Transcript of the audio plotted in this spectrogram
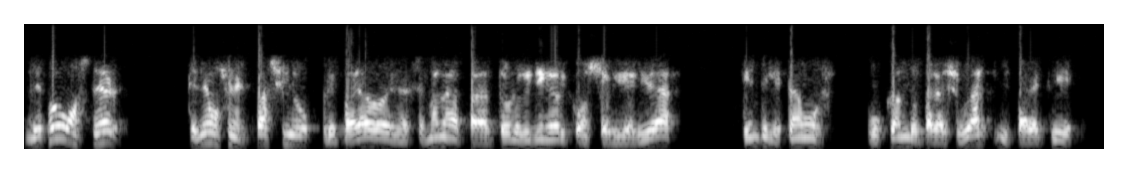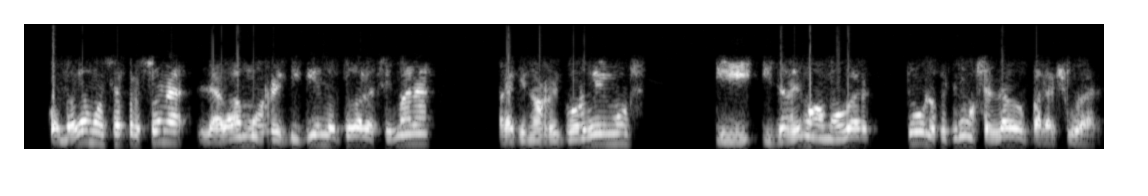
después vamos a tener, tenemos un espacio preparado en la semana para todo lo que tiene que ver con solidaridad, gente que estamos buscando para ayudar y para que cuando hagamos a esa persona la vamos repitiendo toda la semana para que nos recordemos y, y tratemos a mover todos los que tenemos al lado para ayudar.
